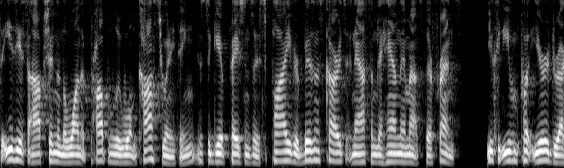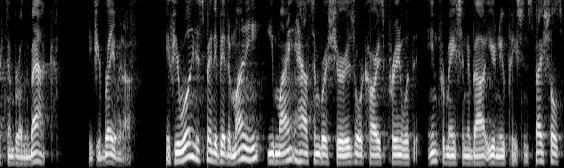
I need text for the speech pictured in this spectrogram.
The easiest option and the one that probably won't cost you anything is to give patients a supply of your business cards and ask them to hand them out to their friends. You could even put your direct number on the back, if you're brave enough. If you're willing to spend a bit of money, you might have some brochures or cards printed with information about your new patient specials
